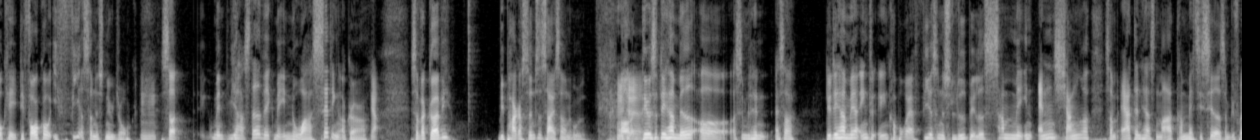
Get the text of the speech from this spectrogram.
okay, det foregår i 80'ernes New York, Mm-hmm. så, men vi har stadigvæk med en noir setting at gøre. Ja. Så hvad gør vi? Vi pakker synthesizeren ud. Og det er jo så det her med at, at simpelthen, altså, det er det her med at inkorporere 80'ernes lydbillede sammen med en anden Mm. genre, som er den her sådan meget dramatiseret, som vi for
